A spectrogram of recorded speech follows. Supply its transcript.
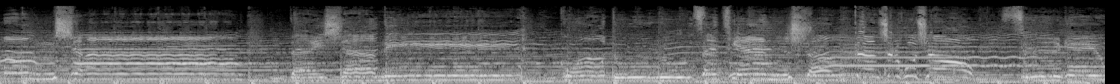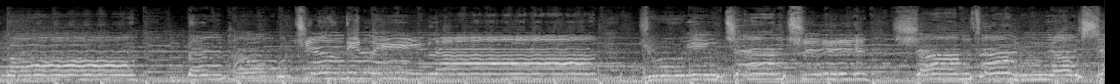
梦想，带下你国度如在天上。更深的呼求。赐给我奔跑不倦的力量，如鹰展翅上腾翱翔。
